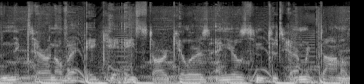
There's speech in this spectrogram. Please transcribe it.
is Nick Terranova, aka Starkillers, and you're listening to Tara McDonald.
